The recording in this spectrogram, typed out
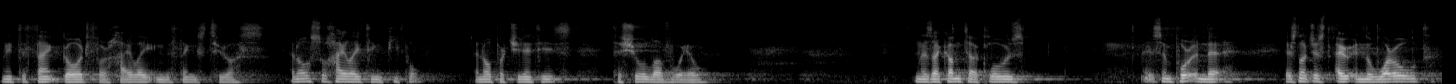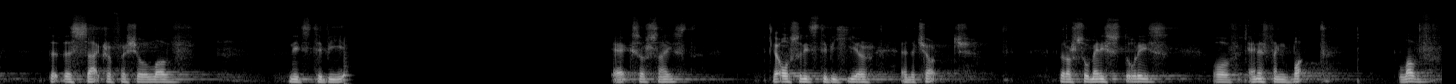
We need to thank God for highlighting the things to us and also highlighting people and opportunities to show love well. And as I come to a close, it's important that it's not just out in the world that this sacrificial love needs to be exercised. It also needs to be here in the church. There are so many stories of anything but love,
